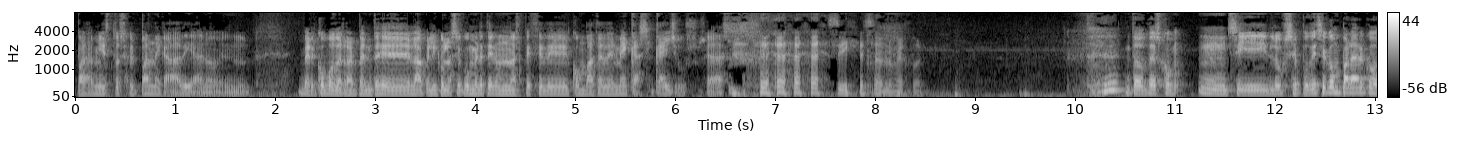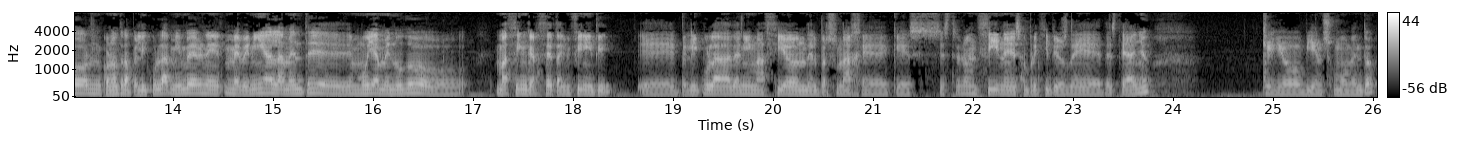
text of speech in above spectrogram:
para mí esto es el pan de cada día, ¿no? El- ver cómo de repente la película se convierte en una especie de combate de mechas y kaijus. O sea, sí, eso es lo mejor. Entonces, mm, si se pudiese comparar con, otra película, a mí me, venía a la mente eh, muy a menudo Mazinger Z Infinity, eh, película de animación del personaje que se estrenó en cines a principios de este año, que yo vi en su momento,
